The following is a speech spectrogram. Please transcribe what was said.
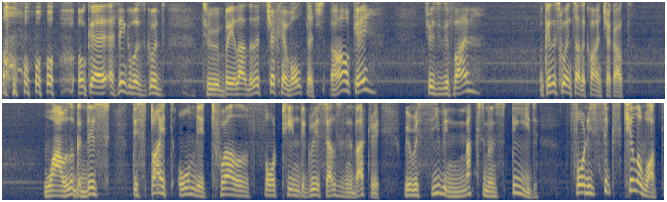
Oh, okay, I think it was good to bail out, but let's check her voltage. Oh, okay, 365. Okay, let's go inside the car and check out. Wow, look at this. Despite only 12, 14 degrees Celsius in the battery, we're receiving maximum speed 46 kilowatt.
